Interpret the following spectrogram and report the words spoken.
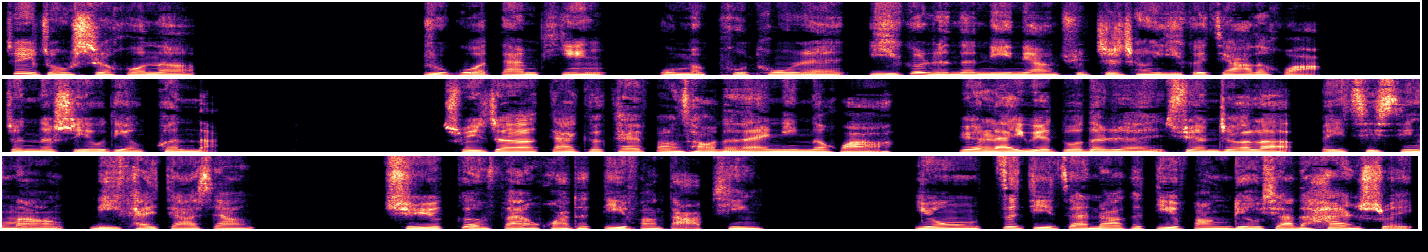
这种时候呢，如果单凭我们普通人一个人的力量去支撑一个家的话，真的是有点困难。随着改革开放潮的来临的话，越来越多的人选择了背起行囊离开家乡，去更繁华的地方打拼，用自己在那个地方留下的汗水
